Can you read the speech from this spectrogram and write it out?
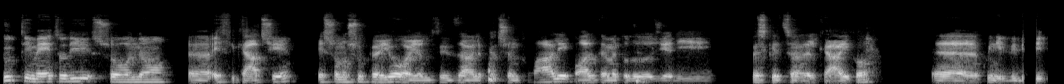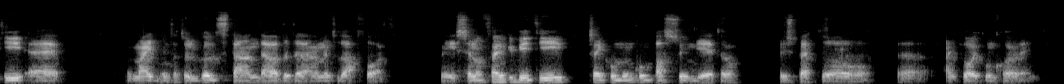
tutti i metodi sono eh, efficaci e sono superiori ad utilizzare le percentuali o altre metodologie di prescrizione del carico. Eh, quindi il VBT è ormai diventato il gold standard dell'allenamento della forza. Quindi se non fai il VBT sei comunque un passo indietro rispetto eh, ai tuoi concorrenti.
